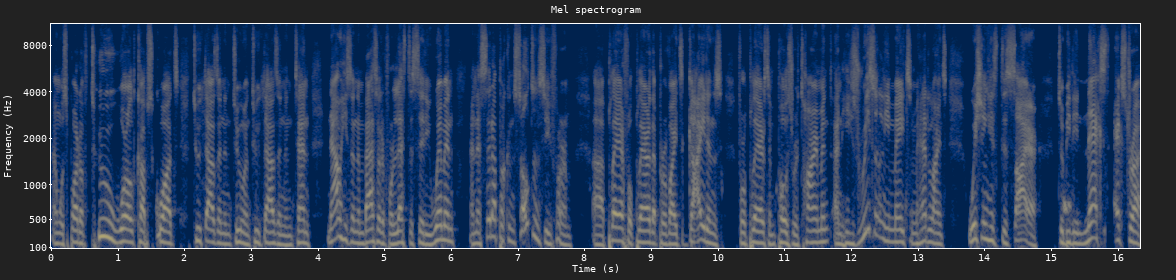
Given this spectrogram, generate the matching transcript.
and was part of two World Cup squads, 2002 and 2010. Now he's an ambassador for Leicester City Women and has set up a consultancy firm, uh, player for player, that provides guidance for players in post retirement. And he's recently made some headlines wishing his desire to be the next extra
